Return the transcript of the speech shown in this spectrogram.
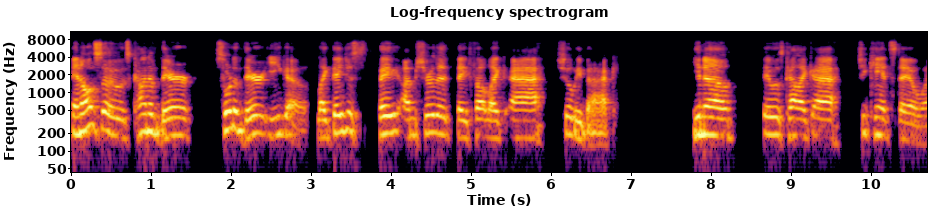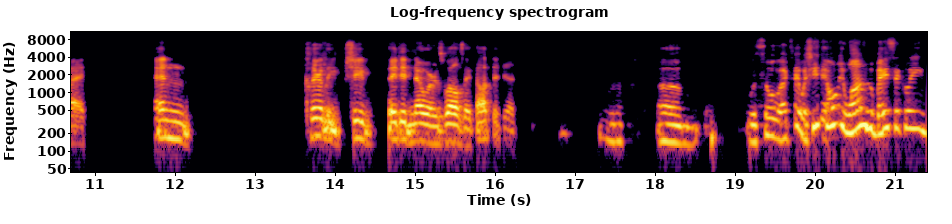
And also, it was kind of their sort of their ego. Like they just they, I'm sure that they felt like ah, she'll be back. You know, it was kind of like ah, she can't stay away, and clearly she they didn't know her as well as they thought they did. Um, was so like I say, was she the only one who basically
